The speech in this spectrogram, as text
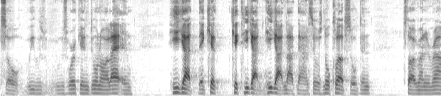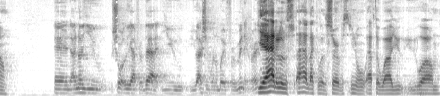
so we was we was working doing all that, and he got they kicked kicked he got he got knocked down. So there was no club. So then started running around. And I know you shortly after that, you you actually went away for a minute, right? Yeah, I had a little. I had like a little service. You know, after a while, you you um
